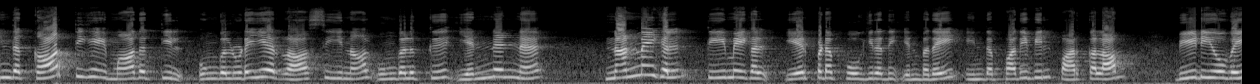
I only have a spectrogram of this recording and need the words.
இந்த கார்த்திகை மாதத்தில் உங்களுடைய ராசியினால் உங்களுக்கு என்னென்ன நன்மைகள் தீமைகள் ஏற்பட போகிறது என்பதை இந்த பதிவில் பார்க்கலாம். வீடியோவை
